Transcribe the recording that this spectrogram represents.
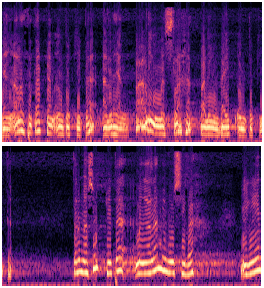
yang Allah tetapkan untuk kita adalah yang paling maslahat, paling baik untuk kita. Termasuk kita mengalami musibah ingin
